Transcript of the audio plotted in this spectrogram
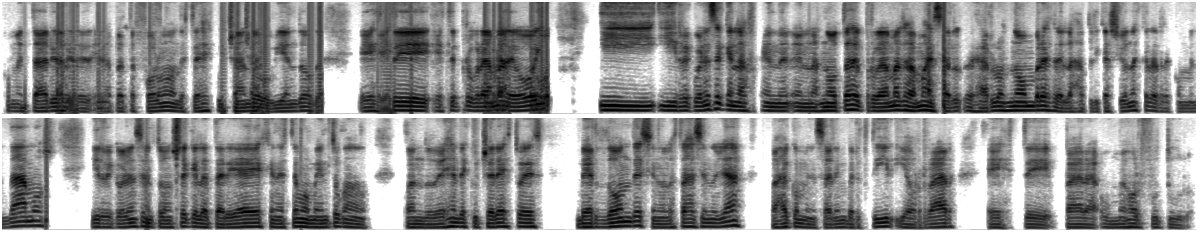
comentarios en la plataforma donde estés escuchando o viendo este, este programa de hoy. Y, y recuérdense que en, en, en, las notas del programa les vamos a dejar, dejar, los nombres de las aplicaciones que les recomendamos. Y recuérdense entonces que la tarea es que en este momento, cuando, cuando dejen de escuchar esto, es ver dónde, si no lo estás haciendo ya, vas a comenzar a invertir y ahorrar este, para un mejor futuro.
